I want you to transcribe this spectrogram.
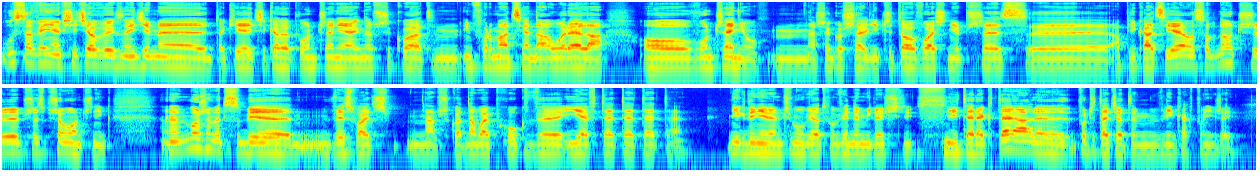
W ustawieniach sieciowych znajdziemy takie ciekawe połączenia, jak na przykład mm, informacja na URL-a o włączeniu mm, naszego Shelly, czy to właśnie przez e, aplikację osobno, czy przez przełącznik. E, możemy to sobie wysłać na przykład na webhook w IFTTT. Nigdy nie wiem, czy mówię odpowiednią ilość li- literek T, ale poczytajcie o tym w linkach poniżej.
